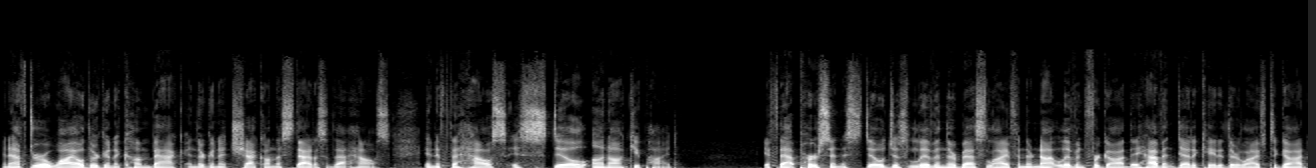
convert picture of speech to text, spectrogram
and after a while, they're going to come back and they're going to check on the status of that house. And if the house is still unoccupied, if that person is still just living their best life and they're not living for God, they haven't dedicated their lives to God,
